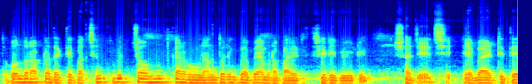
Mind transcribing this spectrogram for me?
তো বন্ধুরা, আপনারা দেখতে পাচ্ছেন খুবই চমৎকার এবং নান্দনিকভাবে আমরা বাড়ির থ্রি বিউটি সাজিয়েছি। এই বাড়িটিতে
